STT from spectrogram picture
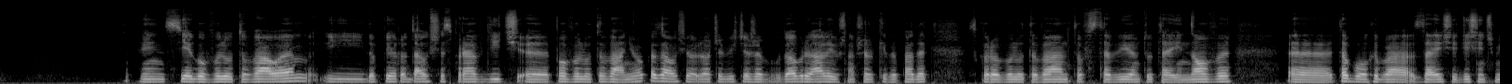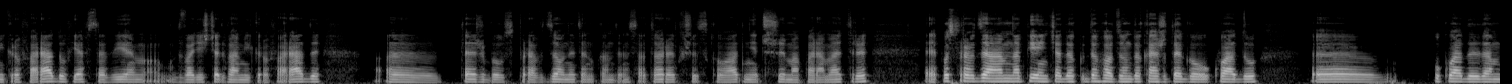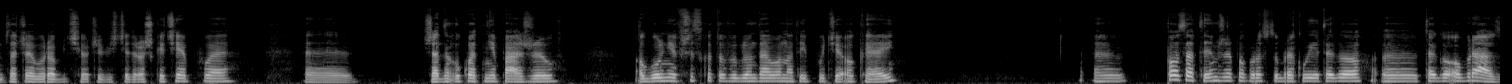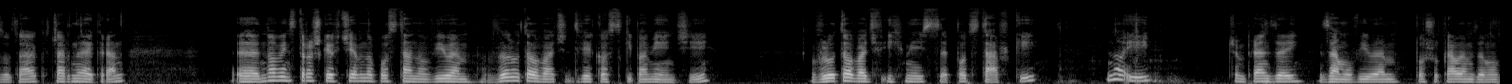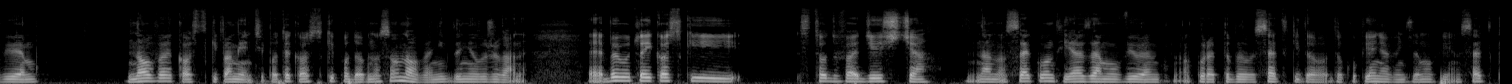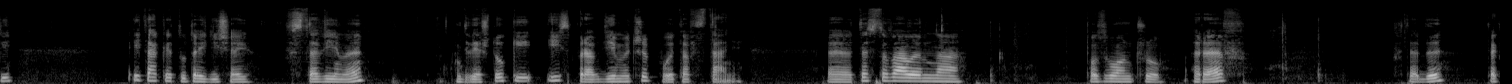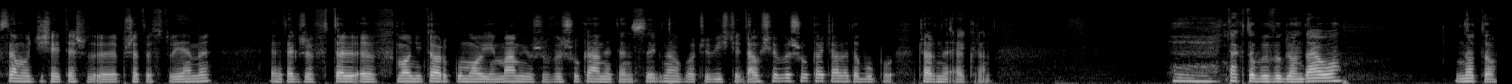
więc jego wylutowałem i dopiero dał się sprawdzić e, po wylutowaniu. Okazało się że oczywiście, że był dobry, ale już na wszelki wypadek, skoro wylutowałem, to wstawiłem tutaj nowy. E, To było chyba, zdaje się, 10 mikrofaradów. Ja wstawiłem 22 mikrofarady. E, Też był sprawdzony ten kondensatorek, wszystko ładnie, trzyma parametry. E, Posprawdzałem napięcia, do, dochodzą do każdego układu. E, układy tam zaczęły robić się oczywiście troszkę ciepłe. E, żaden układ nie parzył. Ogólnie wszystko to wyglądało na tej płycie ok. Poza tym, że po prostu brakuje tego, tego obrazu, tak? Czarny ekran. No więc troszkę w ciemno postanowiłem wylutować dwie kostki pamięci, wlutować w ich miejsce podstawki, no i czym prędzej zamówiłem, poszukałem, zamówiłem nowe kostki pamięci, bo te kostki podobno są nowe, nigdy nie używane. E, Były tutaj kostki 120 nanosekund, ja zamówiłem, akurat to były setki do, do kupienia, więc zamówiłem setki i takie tutaj dzisiaj wstawimy dwie sztuki i sprawdzimy, czy płyta wstanie. E, Testowałem na pozłączu ref wtedy. Tak samo dzisiaj też e, przetestujemy. E, Także w, tel, e, w monitorku moim mam już wyszukany ten sygnał, bo oczywiście dał się wyszukać, ale to był czarny ekran. E, Tak to by wyglądało. No to e,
